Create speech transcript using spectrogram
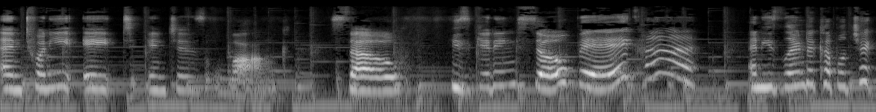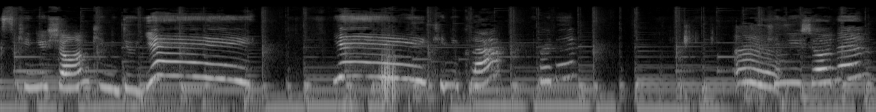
and 28 inches long. So He's getting so big, huh? And he's learned a couple tricks. Can you show him? Can you do yay? Yay! Can you clap for them? Mm. Can you show them?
